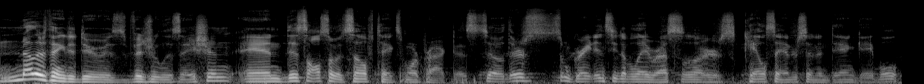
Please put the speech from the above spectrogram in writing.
Another thing to do is visualization, and this also itself takes more practice. So there's some great NCAA wrestlers, Cael Sanderson and Dan Gable,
